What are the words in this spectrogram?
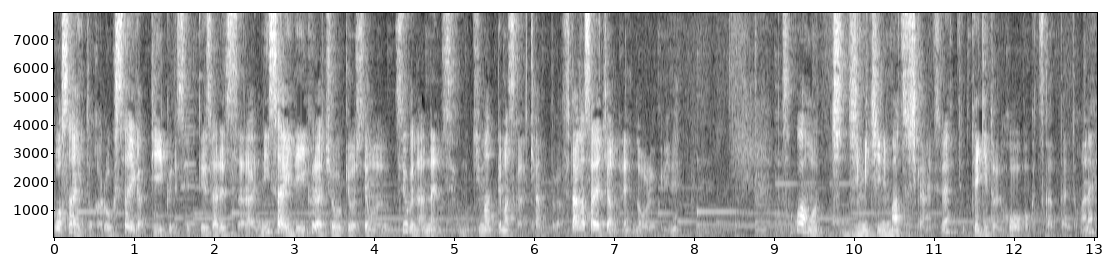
5歳とか6歳がピークで設定されてたら2歳でいくら調教しても強くならないんですよ。もう決まってますからキャップが。蓋がされちゃうんでね能力にね、そこはもう地道に待つしかないですね。適度に放牧使ったりとかね。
